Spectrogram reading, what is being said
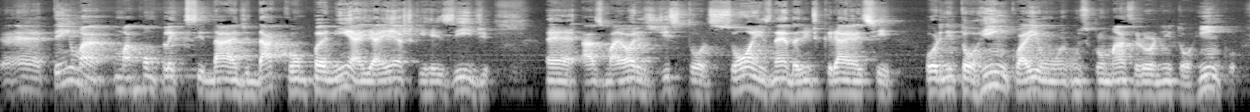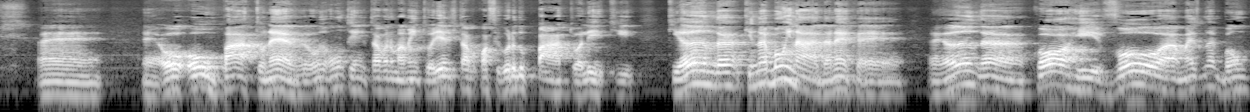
é, tem uma, uma complexidade da companhia, e aí acho que reside é, as maiores distorções, né, da gente criar esse ornitorrinco aí, um, um Scrum Master ornitorrinco, é, é, ou, ou, um pato, né, ontem estava numa mentoria, gente estava com a figura do pato ali, que, que anda, que não é bom em nada, né, é, é, anda, corre, voa, mas não é bom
